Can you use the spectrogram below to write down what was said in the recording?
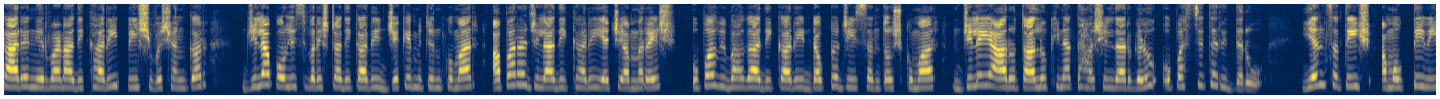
ಕಾರ್ಯನಿರ್ವಹಣಾಧಿಕಾರಿ ಪಿ ಶಿವಶಂಕರ್ ಜಿಲ್ಲಾ ಪೊಲೀಸ್ ವರಿಷ್ಠಾಧಿಕಾರಿ ಜೆಕೆ ಮಿಥುನ್ ಕುಮಾರ್ ಅಪರ ಜಿಲ್ಲಾಧಿಕಾರಿ ಎಚ್ ಅಮರೇಶ್ ಉಪವಿಭಾಗಾಧಿಕಾರಿ ಡಾಕ್ಟರ್ ಜಿ ಸಂತೋಷ್ ಕುಮಾರ್ ಜಿಲ್ಲೆಯ ಆರು ತಾಲೂಕಿನ ತಹಶೀಲ್ದಾರ್ಗಳು ಉಪಸ್ಥಿತರಿದ್ದರು. ಎನ್ ಸತೀಶ್ ಅಮೋಕ್ ಟಿವಿ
